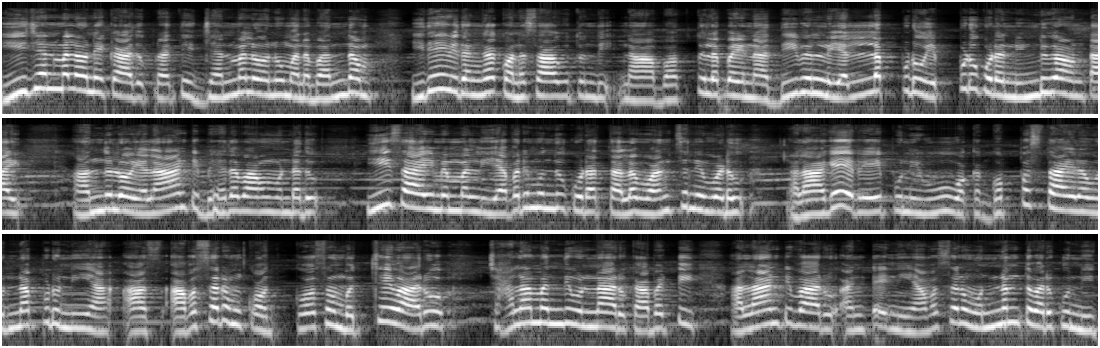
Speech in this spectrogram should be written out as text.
ఈ జన్మలోనే కాదు ప్రతి జన్మలోనూ మన బంధం ఇదే విధంగా కొనసాగుతుంది. నా భక్తులపై నా దీవెనలు ఎల్లప్పుడూ ఎప్పుడూ కూడా నిండుగా ఉంటాయి. అందులో ఎలాంటి భేదభావం ఉండదు. ఈ సాయి మిమ్మల్ని ఎవరి ముందు కూడా తల వంచనివ్వడు. అలాగే రేపు నీవు ఒక గొప్ప స్థాయిలో ఉన్నప్పుడు నీ అవసరం కో- కోసం వచ్చేవారు చాలామంది ఉన్నారు. కాబట్టి అలాంటి వారు అంటే నీ అవసరం ఉన్నంత వరకు నీ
